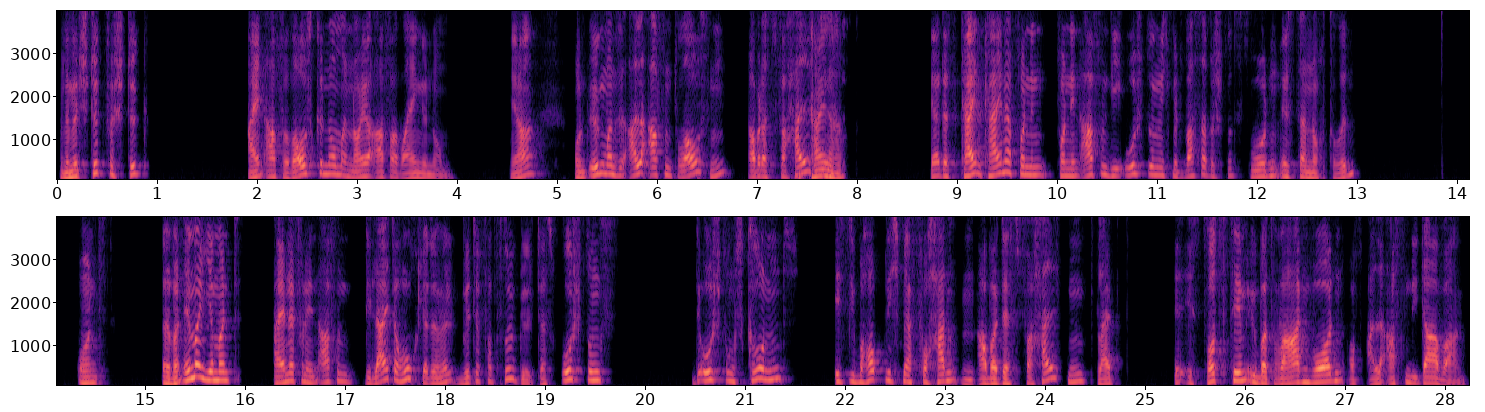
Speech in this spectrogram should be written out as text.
Und dann wird Stück für Stück ein Affe rausgenommen, ein neuer Affe reingenommen. Ja, und irgendwann sind alle Affen draußen, aber das Verhalten, Keiner. ja, das kein, keiner von den, von den Affen, die ursprünglich mit Wasser bespritzt wurden, ist dann noch drin. Und äh, wann immer jemand, einer von den Affen, die Leiter hochklettern will, wird er verprügelt. Das Ursprungs, der Ursprungsgrund ist überhaupt nicht mehr vorhanden, aber das Verhalten bleibt, ist trotzdem übertragen worden auf alle Affen, die da waren.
